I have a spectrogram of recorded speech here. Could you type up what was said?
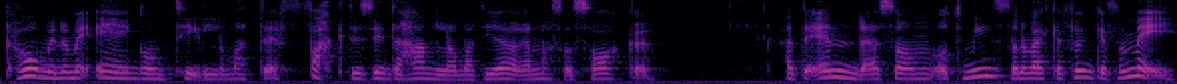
Påminner mig en gång till om att det faktiskt inte handlar om att göra en massa saker. Att det enda som åtminstone verkar funka för mig,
